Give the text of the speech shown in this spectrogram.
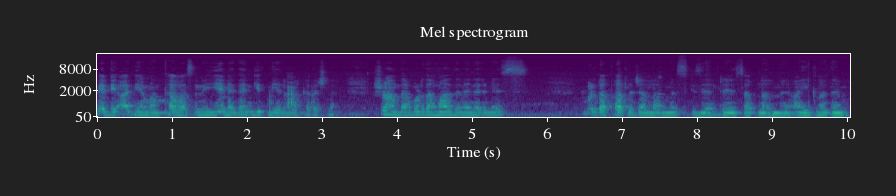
ve bir Adıyaman tavasını yemeden gitmeyelim arkadaşlar. Şu anda burada malzemelerimiz, burada patlıcanlarımız güzelce saplarını ayıkladım.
